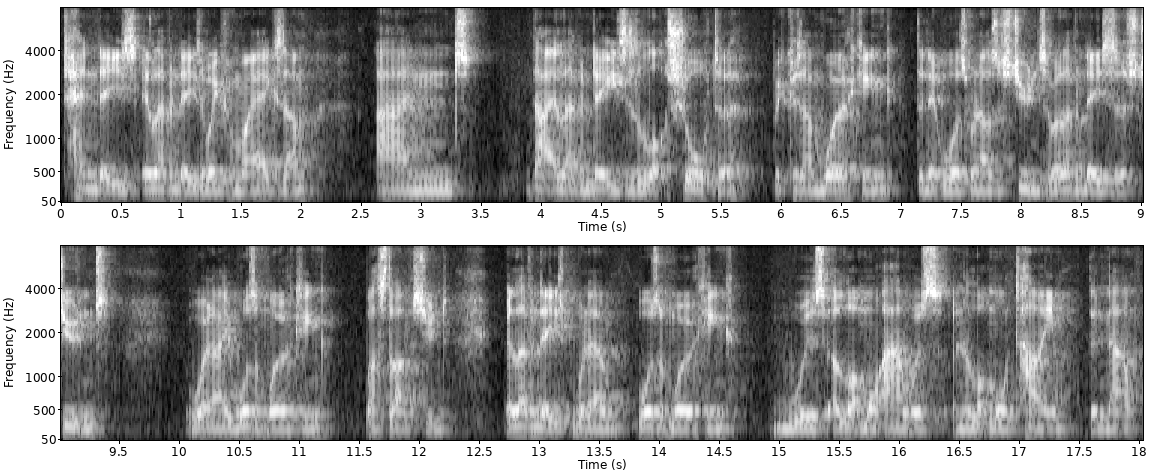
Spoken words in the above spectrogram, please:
10 days, 11 days away from my exam, and that 11 days is a lot shorter because I'm working than it was when I was a student. So 11 days as a student when I wasn't working, well, still I'm a student, 11 days when I wasn't working was a lot more hours and a lot more time than now.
